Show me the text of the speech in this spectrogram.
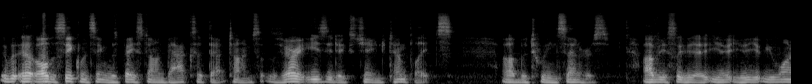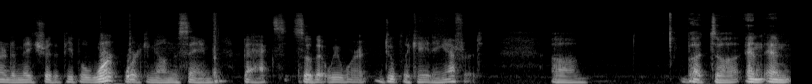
it, all the sequencing was based on BACs at that time, so it was very easy to exchange templates uh, between centers. Obviously, uh, you, you, you wanted to make sure that people weren't working on the same BACs so that we weren't duplicating effort but uh, and and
